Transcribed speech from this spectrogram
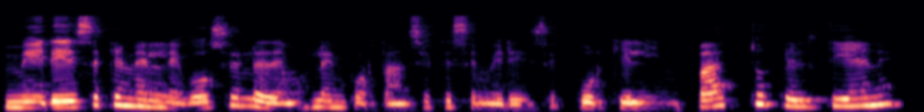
merece que en el negocio le demos la importancia que se merece, porque el impacto que él tiene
